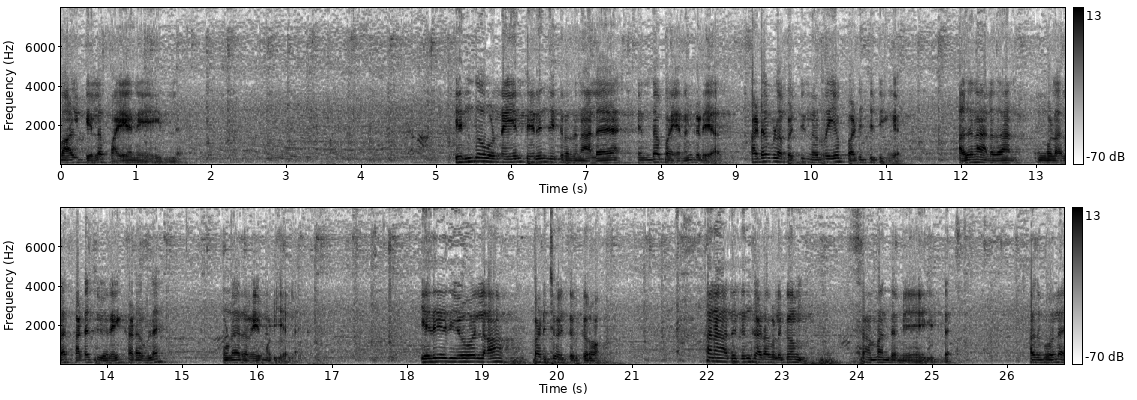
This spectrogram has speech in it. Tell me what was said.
வாழ்க்கையில பயனே இல்லை. எந்த ஒன்றையும் தெரிஞ்சுக்கிறதுனால எந்த பயனும் கிடையாது. கடவுளை பற்றி நிறைய படிச்சிட்டீங்க. அதனால தான் உங்களால் கடைசி வரை கடவுளை உணரவே முடியலை. எது எதையோ எல்லாம் படித்து வச்சிருக்கிறோம். ஆனால் அதுக்கும் கடவுளுக்கும் சம்பந்தமே இல்லை. அதுபோல்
